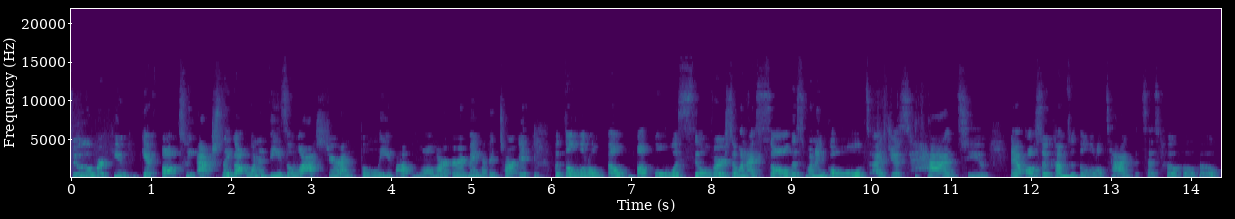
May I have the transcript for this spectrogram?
super cute gift box. We actually got one of these last year, I believe at Walmart, or it may have been Target, but the little belt buckle was silver. So when I saw this one in gold, I just had to. And it also comes with a little tag that says ho ho ho.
